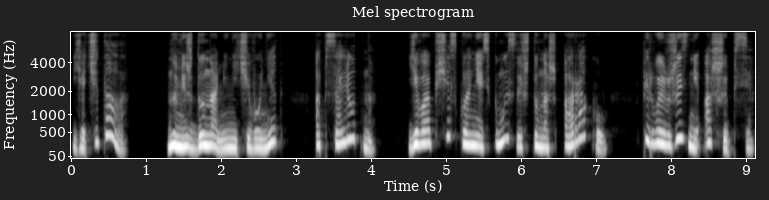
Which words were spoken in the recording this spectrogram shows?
Я читала, но между нами ничего нет. Абсолютно. Я вообще склоняюсь к мысли, что наш оракул впервые в жизни ошибся.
